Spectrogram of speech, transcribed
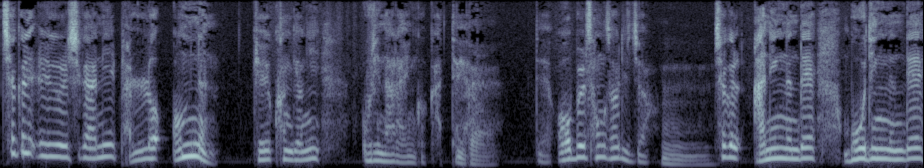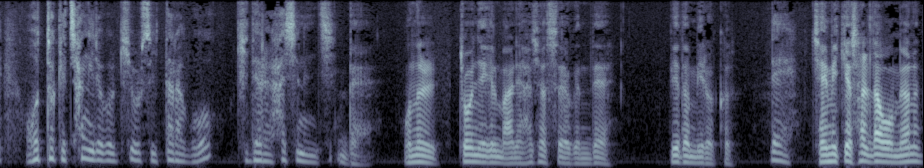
책을 읽을 시간이 별로 없는 교육 환경이 우리나라인 것 같아요. 네. 네, 어불성설이죠. 음. 책을 안 읽는데 못 읽는데 어떻게 창의력을 키울 수 있다라고 기대를 하시는지. 네. 오늘 좋은 얘기를 많이 하셨어요. 근데 비더 미러클 네, 재밌게 살다 보면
